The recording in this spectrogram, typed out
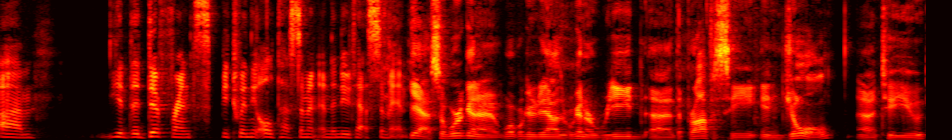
um, you know, the difference between the Old Testament and the New Testament. Yeah, so we're gonna what we're gonna do now is we're gonna read uh, the prophecy in Joel uh, to you,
